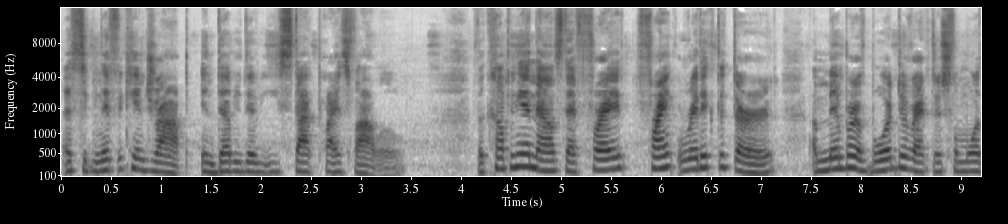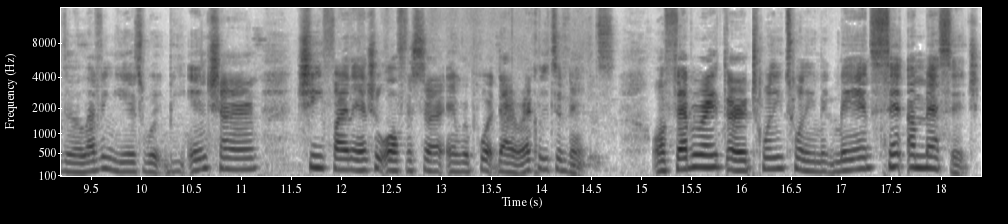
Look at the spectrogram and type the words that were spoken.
A significant drop in WWE stock price followed. the company announced that Fred, Frank Riddick III, a member of board directors for more than 11 years, would be interim chief financial officer and report directly to Vince. On February 3, 2020, McMahon sent a message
